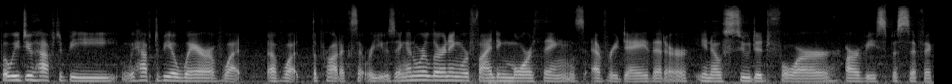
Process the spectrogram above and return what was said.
but we do have to be we have to be aware of what of what the products that we're using. And we're learning we're finding more things every day that are you know suited for rv specific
